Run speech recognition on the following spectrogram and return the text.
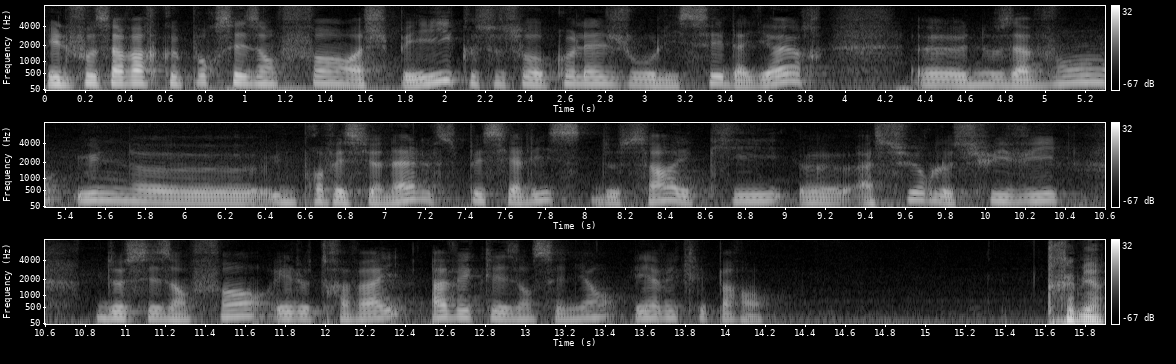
il faut savoir que pour ces enfants HPI, que ce soit au collège ou au lycée d'ailleurs, euh, nous avons une, euh, une, professionnelle spécialiste de ça et qui euh, assure le suivi de ces enfants et le travail avec les enseignants et avec les parents. Très bien.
